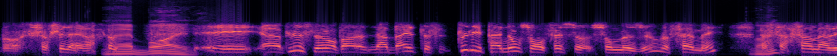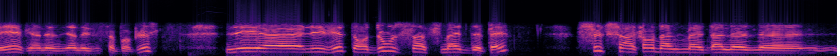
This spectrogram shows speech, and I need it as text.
Bon, chercher l'erreur. Eh boy. Et en plus, là, on parle la bête, tous les panneaux sont faits sur, sur mesure, là, fait main. Ouais. Parce que ça ressemble à rien, puis il n'y en existe pas plus. Les, euh, les vitres ont 12 cm d'épais. Ceux qui sont encore dans, le, dans le, le-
